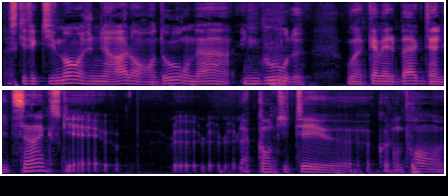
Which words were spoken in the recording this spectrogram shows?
Parce qu'effectivement, en général, en rando, on a une gourde ou un camelback d'un litre 5, ce qui est la quantité euh, que l'on prend euh,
